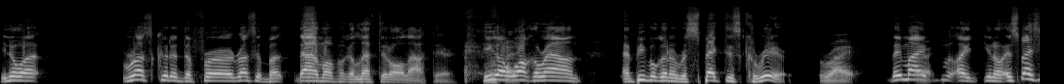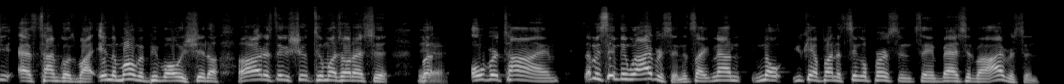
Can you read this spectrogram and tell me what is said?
you know what? Russ could have deferred, Russ, could- but that motherfucker left it all out there. He gonna Right. walk around, and people are gonna respect his career. Right. They might Right. like, you know, especially as time goes by. In the moment, people always shit up. Oh, this nigga shoot too much, all that shit. But yeah. Over time, I mean, same thing with Iverson. It's like now, no, you can't find a single person saying bad shit about Iverson.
